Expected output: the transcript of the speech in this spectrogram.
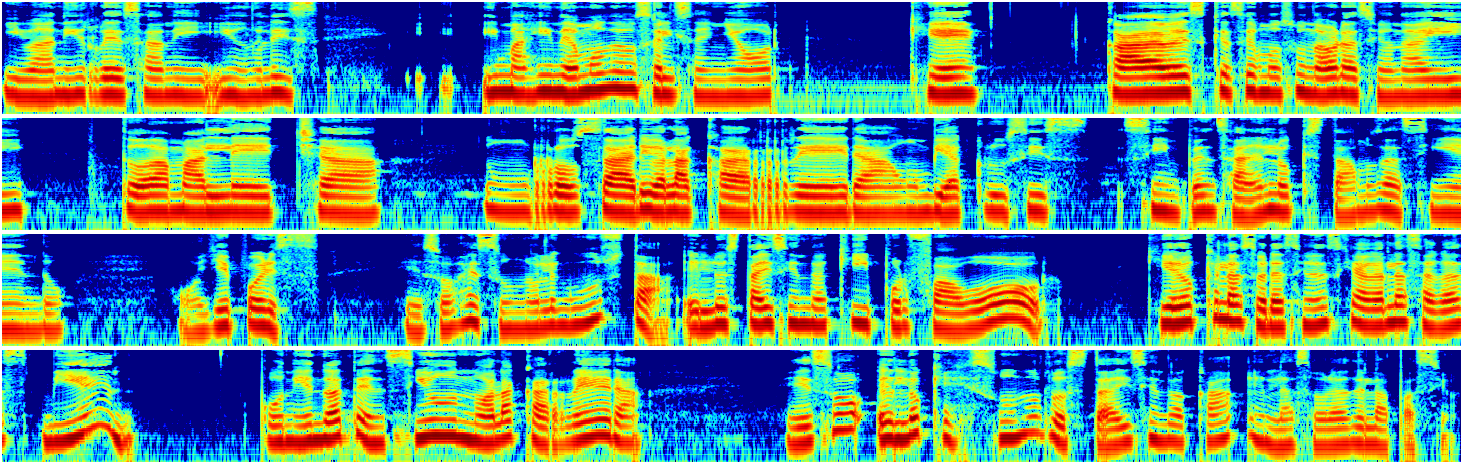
y van y rezan y, y uno les imaginémonos el Señor que cada vez que hacemos una oración ahí, toda mal hecha, un rosario a la carrera, un via crucis sin pensar en lo que estamos haciendo. Oye, pues eso Jesús no le gusta. Él lo está diciendo aquí, por favor. Quiero que las oraciones que hagas las hagas bien, poniendo atención, no a la carrera. Eso es lo que Jesús nos lo está diciendo acá en las horas de la pasión.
